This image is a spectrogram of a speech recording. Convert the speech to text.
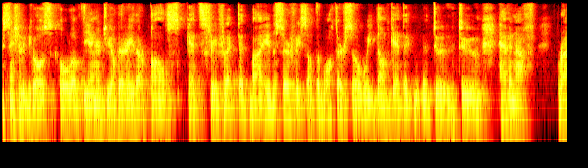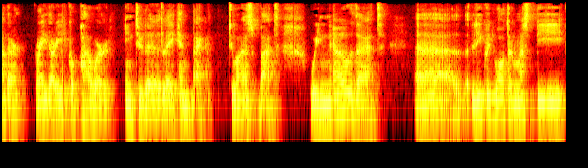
essentially because all of the energy of the radar pulse gets reflected by the surface of the water. So we don't get to, to have enough rather radar echo power into the lake and back to us. But we know that uh, liquid water must be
